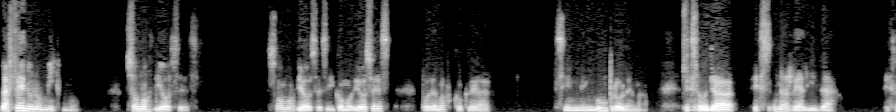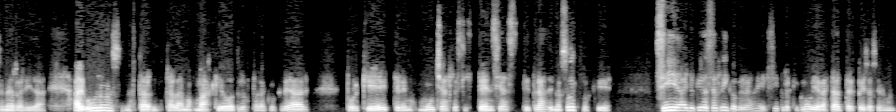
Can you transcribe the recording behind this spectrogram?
La fe en uno mismo. Somos mm. dioses somos dioses y como dioses podemos co-crear sin ningún problema. Eso ya es una realidad, es una realidad. Algunos nos tardamos más que otros para co-crear porque tenemos muchas resistencias detrás de nosotros que sí, ah, yo quiero ser rico, pero sí, pero es que ¿cómo voy a gastar tres pesos en un,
